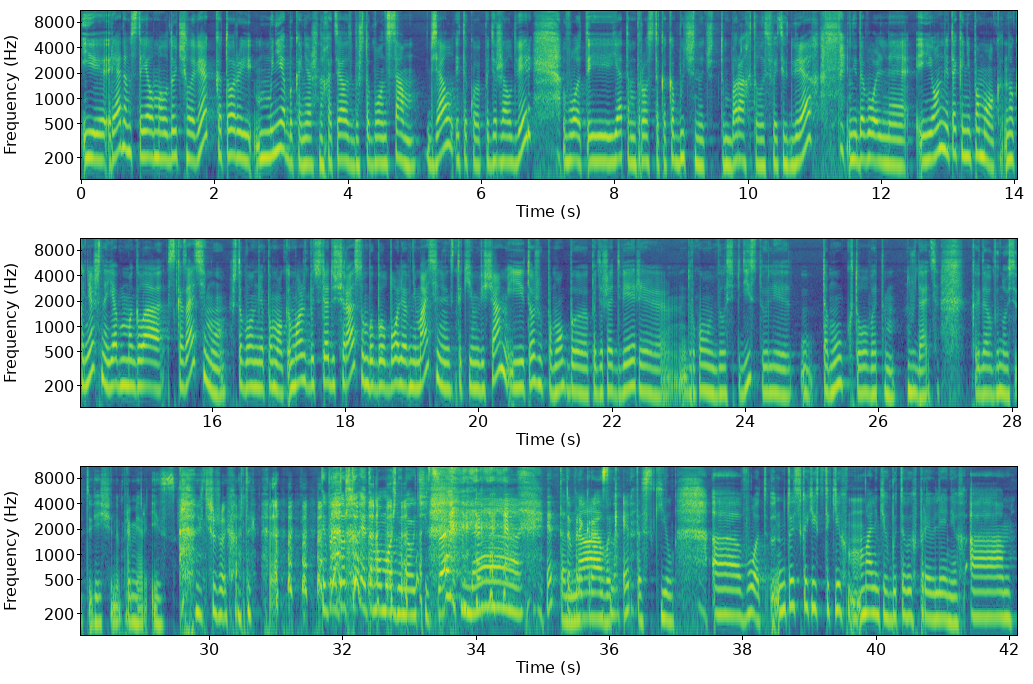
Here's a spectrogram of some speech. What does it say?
И рядом стоял молодой человек, который мне бы, конечно, хотелось бы, чтобы он сам взял и такой подержал дверь. Вот. И я там просто, как обычно, что-то там барахталась в этих дверях, недовольная. И он мне так и не помог. Но, конечно, я бы могла сказать ему, чтобы он мне помог. И, может быть, в следующий раз он бы был более внимательный к таким вещам и тоже помог бы подержать дверь э, другому велосипедисту или тому, кто в этом нуждается, когда выносит вещи, например, из чужой хаты. Ты про то, что этому можно научиться. Да, это, это навык, это скилл. А, вот, ну то есть в каких-то таких маленьких бытовых проявлениях. А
